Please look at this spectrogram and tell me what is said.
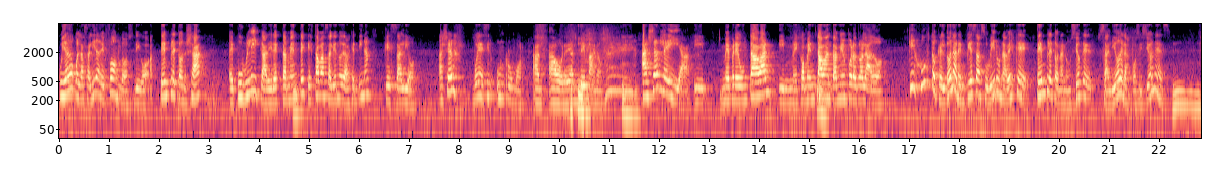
cuidado con la salida de fondos. Digo, Templeton ya eh, publica directamente que estaba saliendo de Argentina, que salió. Ayer, voy a decir un rumor, ahora, de antemano. Ayer leía y me preguntaban y me comentaban también por otro lado, ¿qué justo que el dólar empieza a subir una vez que Templeton anunció que salió de las posiciones? Un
